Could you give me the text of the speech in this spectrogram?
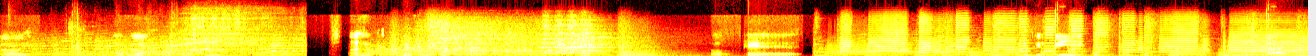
rồi ăn luôn Đấy. ok MVP guys.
